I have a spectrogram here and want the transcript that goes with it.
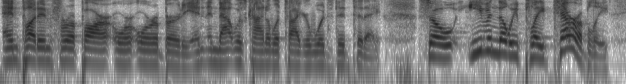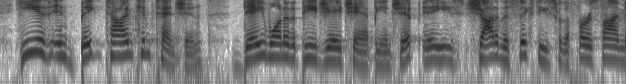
and putt in for a par or, or a birdie. And, and that was kind of what Tiger Woods did today. So even though he played terribly, he is in big time contention. Day one of the PGA Championship. He's shot in the 60s for the first time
